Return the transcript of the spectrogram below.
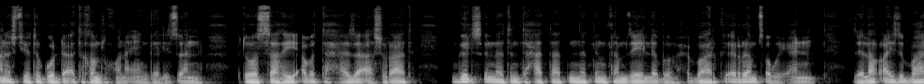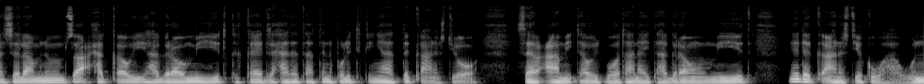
ኣንስትዮ ተጎዳእቲ ከም ዝኾና እየን ገሊጸን። ብተወሳኺ ኣብ ኣተሓሕዛ ኣሱራት ግልጽነትን ተሓታትነትን ከም ዘየለ ብምሕባር ክእረም ጸዊዐን። ዘላቓይ ዝበሃል ሰላም ንምምጻእ ሓቃዊ ሃገራዊ ምይይጥ ክካየድ ዝሓተታተን ፖለቲከኛታት ደቂ ኣንስትዮ ሰብዓ ሚእታዊት ቦታ ናይቲ ሃገራዊ ምይይጥ ንደቂ ኣንስትዮ ክወሃብ እውን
